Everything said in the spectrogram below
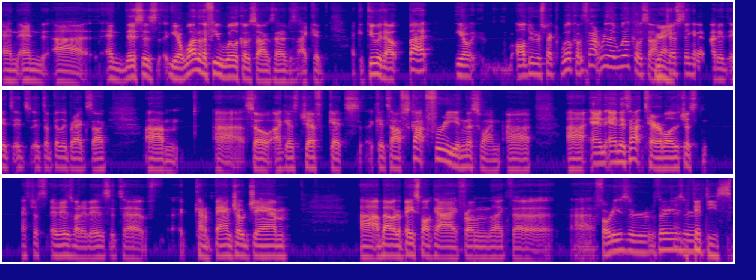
and and uh, and this is you know one of the few Wilco songs that I just I could I could do without. But you know, all due respect to Wilco, it's not really a Wilco song. Right. Jeff's singing it, but it, it's it's it's a Billy Bragg song. Um, uh, so I guess Jeff gets gets off scot free in this one. Uh, uh, and and it's not terrible. It's just it's just it is what it is. It's a, a kind of banjo jam. Uh, about a baseball guy from like the uh, 40s or 30s or 50s,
